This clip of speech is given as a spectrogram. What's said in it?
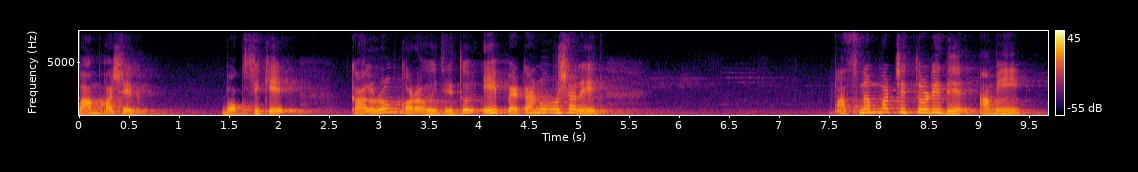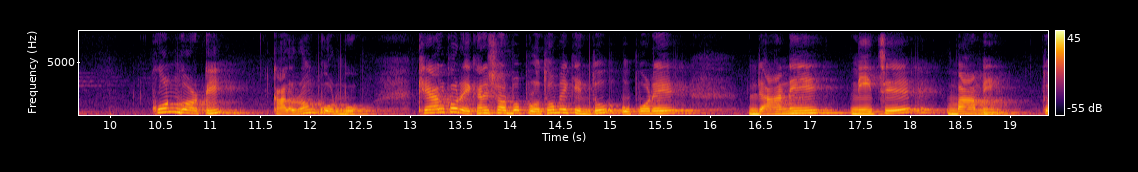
বাম পাশের বক্সটিকে কালো রং করা হয়েছে। তো এই প্যাটার্ন অনুসারে পাঁচ নাম্বার চিত্রটিতে আমি কোন গড়টি কালো রং করব। খেয়াল করো, এখানে সর্বপ্রথমে কিন্তু উপরে, ডানে, নিচে, বামে। তো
